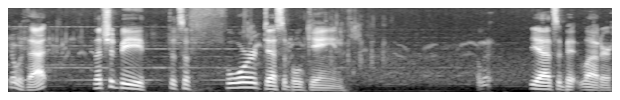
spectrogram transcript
Go with that. That should be... That's a 4 decibel gain. Yeah, it's a bit louder.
